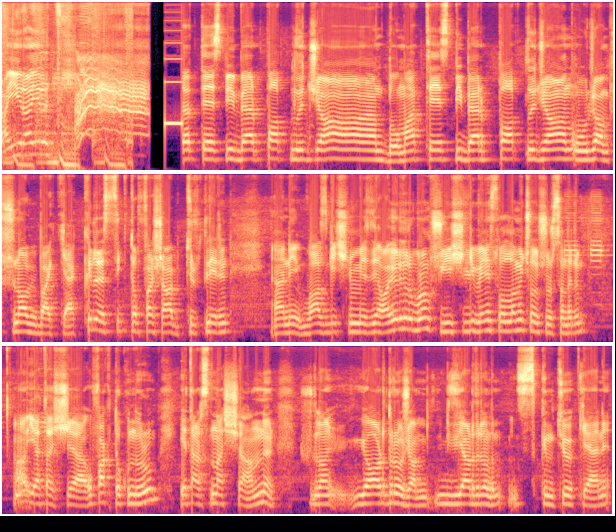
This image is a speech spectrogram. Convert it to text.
Hayır hayır. Domates, biber, patlıcan. Domates, biber, patlıcan. Hocam şuna bir bak ya. Klasik tofaş abi Türklerin. Yani vazgeçilmezi. Hayırdır brom şu yeşilli beni sollamaya çalışıyor sanırım. Ha, yat aşağı. Ufak dokunurum. Yatarsın aşağı anlıyorsun. Şuradan yardır hocam. Biz yardıralım. Hiç sıkıntı yok yani.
